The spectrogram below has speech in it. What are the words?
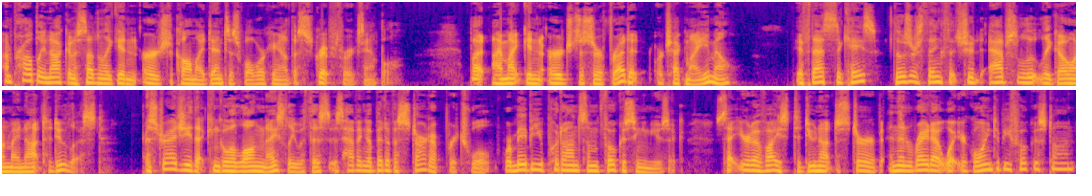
I'm probably not going to suddenly get an urge to call my dentist while working on the script, for example. But I might get an urge to surf Reddit or check my email. If that's the case, those are things that should absolutely go on my not to do list. A strategy that can go along nicely with this is having a bit of a startup ritual where maybe you put on some focusing music, set your device to do not disturb, and then write out what you're going to be focused on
